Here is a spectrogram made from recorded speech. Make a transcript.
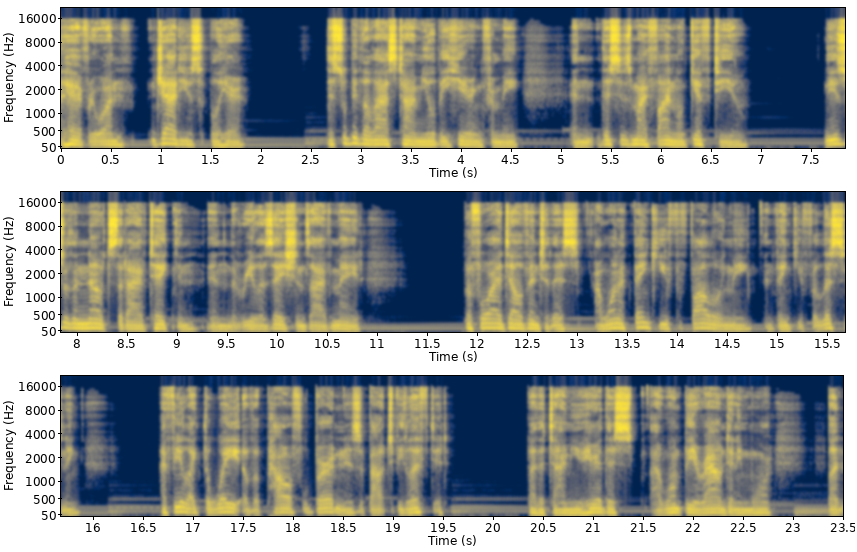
Hey everyone, Jadusable here. This will be the last time you'll be hearing from me, and this is my final gift to you. These are the notes that I have taken and the realizations I have made. Before I delve into this, I want to thank you for following me and thank you for listening. I feel like the weight of a powerful burden is about to be lifted. By the time you hear this, I won't be around anymore, but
